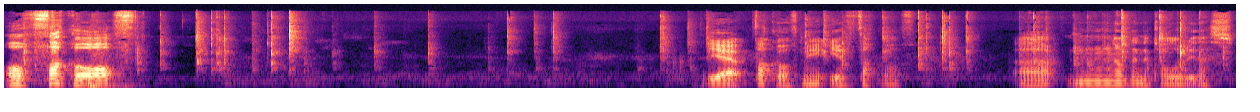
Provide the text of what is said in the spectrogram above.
Oh, fuck off! Yeah, fuck off, mate. Yeah, fuck off. Uh, not gonna tolerate this.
